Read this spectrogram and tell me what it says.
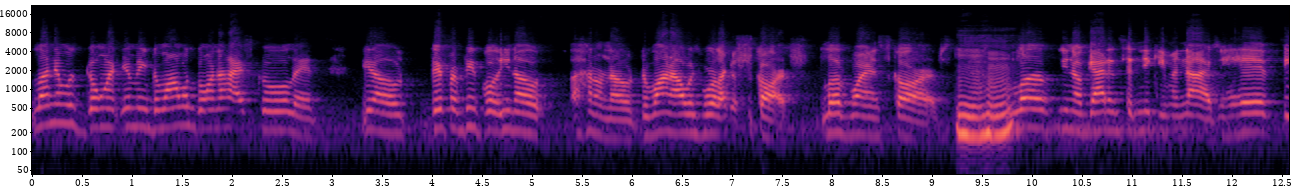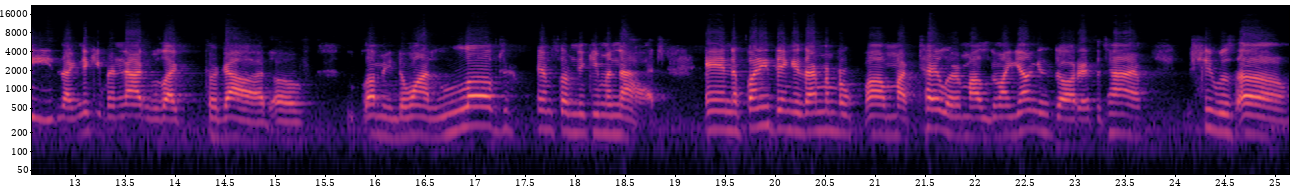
London was going, I mean, Dewan was going to high school and, you know, different people, you know, I don't know, Dewan always wore like a scarf, loved wearing scarves. Mm-hmm. Love, you know, got into Nicki Minaj heavy. Like Nicki Minaj was like the god of. I mean, Dewan loved him some Nicki Minaj. And the funny thing is, I remember um, my Taylor, my my youngest daughter at the time, she was um,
